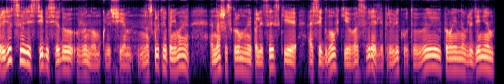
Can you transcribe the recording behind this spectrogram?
Придется вести беседу в ином ключе. Насколько я понимаю, наши скромные полицейские осигновки вас вряд ли привлекут. Вы, по моим наблюдениям,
